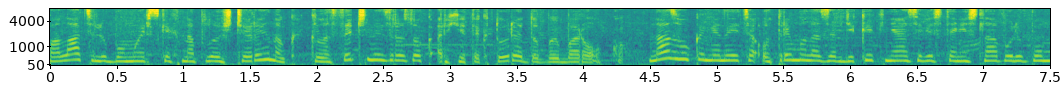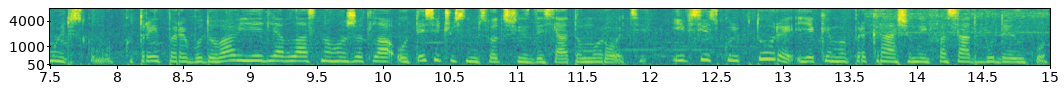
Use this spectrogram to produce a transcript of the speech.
Палац Любомирських на площі ринок класичний зразок архітектури доби бароко. Назву кам'яниця отримала завдяки князеві Станіславу Любомирському, котрий перебудував її для власного житла у 1760 році. І всі скульптури, якими прикрашений фасад будинку,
